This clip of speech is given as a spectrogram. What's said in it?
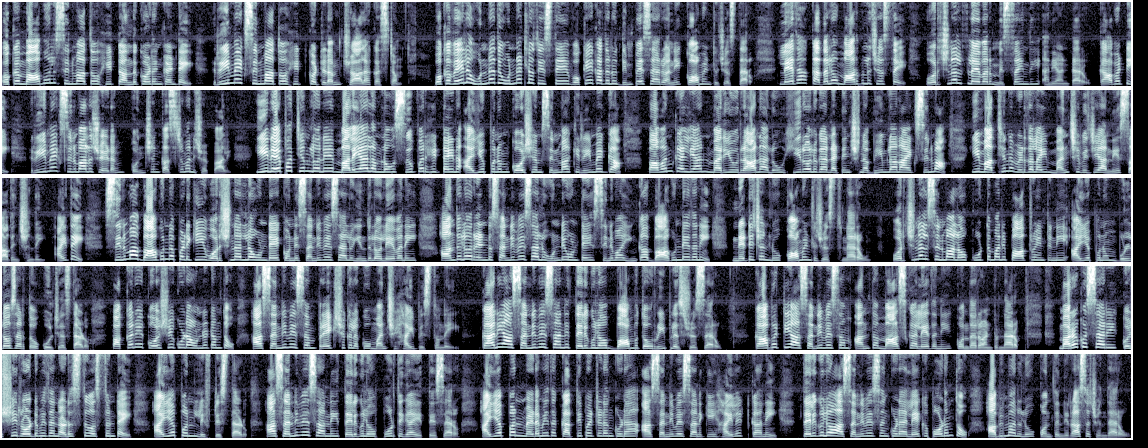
ఒక మామూలు సినిమాతో హిట్ అందుకోవడం కంటే రీమేక్ సినిమాతో హిట్ కొట్టడం చాలా కష్టం. ఒకవేళ ఉన్నది ఉన్నట్లు తీస్తే ఒకే కథను దింపేశారు అని కామెంట్లు చేస్తారు. లేదా కథలో మార్పులు చేస్తే ఒరిజినల్ ఫ్లేవర్ మిస్ అయింది అని అంటారు. కాబట్టి రీమేక్ సినిమాలు చేయడం కొంచెం కష్టమని చెప్పాలి. ఈ నేపథ్యంలోనే మలయాళంలో సూపర్ హిట్ అయిన అయ్యప్పనం కోశం సినిమాకి రీమేక్గా పవన్ కళ్యాణ్ మరియు రానాలు హీరోలుగా నటించిన భీమ్లా నాయక్ సినిమా ఈ మధ్యన విడుదలై మంచి విజయాన్ని సాధించింది. అయితే సినిమా బాగున్నప్పటికీ ఒరిజినల్లో ఉండే కొన్ని సన్నివేశాలు ఇందులో లేవని అందులో రెండు సన్నివేశాలు ఉండి ఉంటే సినిమా ఇంకా బాగుండేదని నెటిజన్లు కామెంట్లు చేస్తున్నారు. ఒరిజినల్ సినిమాలో కూటమని పాత్ర ఇంటిని అయ్యప్పనం బుల్డోజర్తో కూల్చేస్తాడు. పక్కనే కోశి కూడా ఉండటంతో ఆ సన్నివేశం ప్రేక్షకులకు మంచి హైప్ ఇస్తుంది. కానీ ఆ సన్నివేశాన్ని తెలుగులో బాంబుతో రీప్లేస్ చేశారు. కాబట్టి ఆ సన్నివేశం అంత మాస్గా లేదని కొందరు అంటున్నారు. మరొకసారి ఖుషి రోడ్డు మీద నడుస్తూ వస్తుంటే అయ్యప్పన్ లిఫ్ట్ ఇస్తాడు. ఆ సన్నివేశాన్ని తెలుగులో పూర్తిగా ఎత్తేశారు. అయ్యప్పన్ మెడ మీద కత్తి పెట్టడం కూడా ఆ సన్నివేశానికి హైలైట్ కానీ తెలుగులో ఆ సన్నివేశం కూడా లేకపోవడంతో అభిమానులు కొంత నిరాశ చెందారు.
